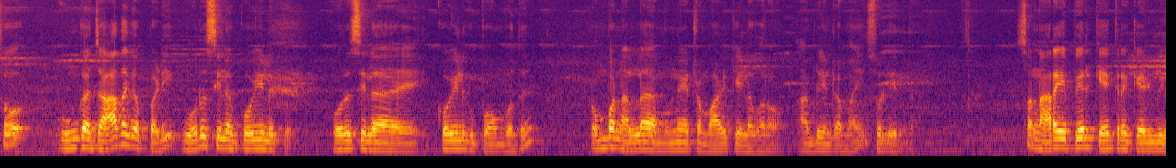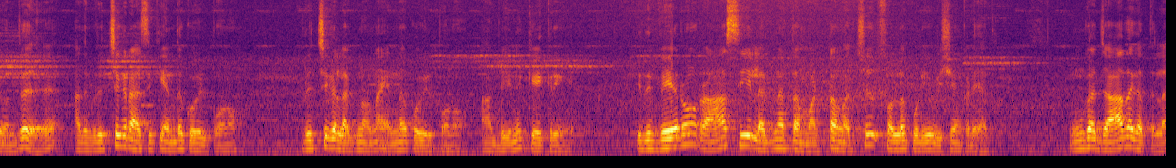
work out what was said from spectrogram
ஸோ உங்கள் ஜாதகப்படி ஒரு சில கோயிலுக்கு ஒரு சில கோயிலுக்கு போகும்போது ரொம்ப நல்ல முன்னேற்றம் வாழ்க்கையில் வரும் அப்படின்ற மாதிரி சொல்லியிருந்தேன். ஸோ நிறைய பேர் கேட்குற கேள்வி வந்து அது விருச்சிக ராசிக்கு எந்த கோயில் போகணும்? விருச்சிக லக்னம்னா என்ன கோயில் போகணும் அப்படின்னு கேட்குறீங்க. இது வெறும் ராசி லக்னத்தை மட்டும் வச்சு சொல்லக்கூடிய விஷயம் கிடையாது. உங்கள் ஜாதகத்தில்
